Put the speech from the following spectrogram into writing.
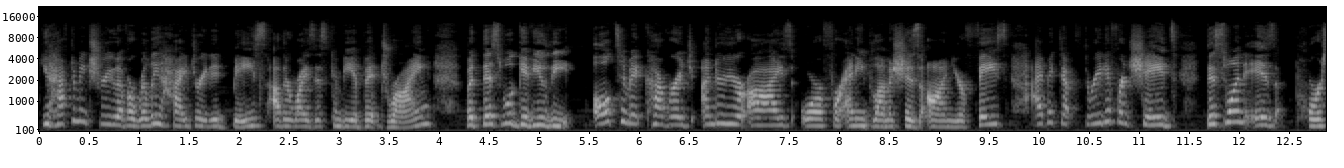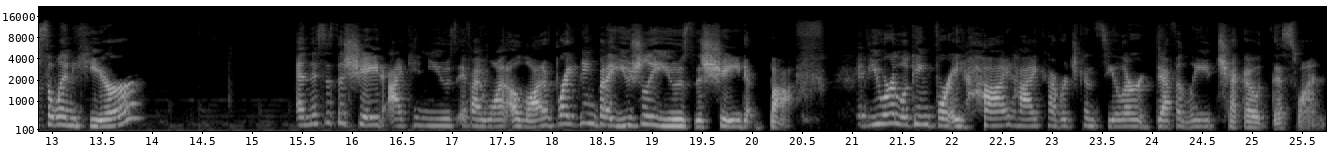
You have to make sure you have a really hydrated base, otherwise this can be a bit drying, but this will give you the ultimate coverage under your eyes or for any blemishes on your face. I picked up three different shades. This one is Porcelain Here. And this is the shade I can use if I want a lot of brightening, but I usually use the shade Buff. If you are looking for a high, high coverage concealer, definitely check out this one.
